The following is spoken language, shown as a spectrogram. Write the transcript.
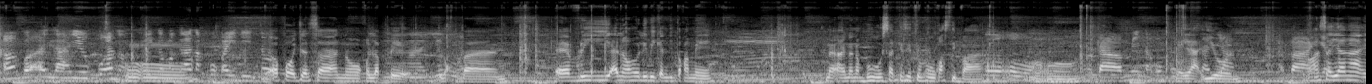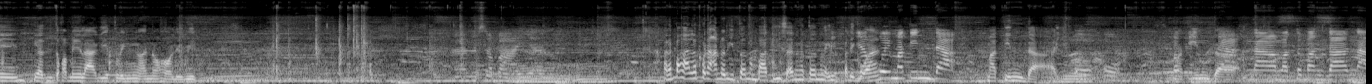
Aba, ay layo po. Ano, may Mm-mm. kamag-anak po kayo dito. Opo, dyan sa ano, Kulape, Ayun. Lakban. Every ano, Holy Weekend dito kami. Na ano, nang buhusan kasi ito bukas, di ba? Oo. Oo. Madami na kung Kaya yun. Ang saya nga eh. Kaya dito kami lagi tuwing ano, Holy Week. Ano sa bayan. Ano pangalan po na ano dito ng batis? Ano na to ng Yan ilpaliguan? po'y matinda. Matinda, ayun. Oo. Matinda. Matinda na matumanda na.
